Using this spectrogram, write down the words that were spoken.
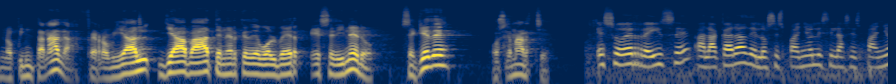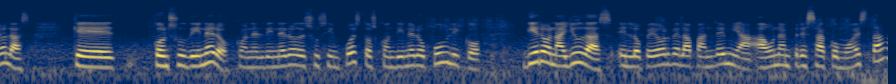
no pinta nada. Ferrovial ya va a tener que devolver ese dinero, se quede o se marche. Eso es reírse a la cara de los españoles y las españolas que con su dinero, con el dinero de sus impuestos, con dinero público, dieron ayudas en lo peor de la pandemia a una empresa como esta,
